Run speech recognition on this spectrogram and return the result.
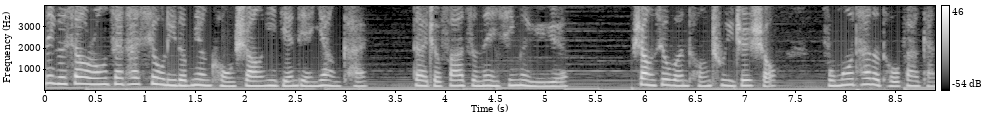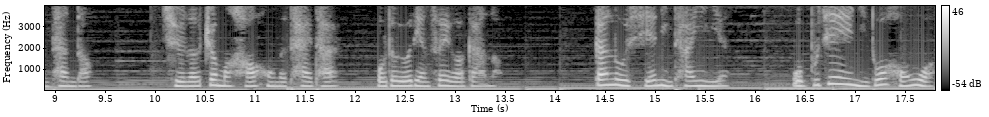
那个笑容在他秀丽的面孔上一点点漾开，带着发自内心的愉悦。尚修文腾出一只手，抚摸他的头发，感叹道：“娶了这么好哄的太太，我都有点罪恶感了。”甘露斜睨他一眼。我不介意你多哄我，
